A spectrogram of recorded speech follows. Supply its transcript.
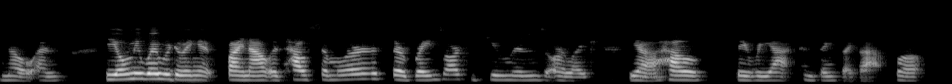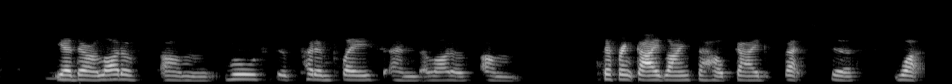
to know. And the only way we're doing it by now is how similar their brains are to humans or like yeah how they react and things like that. But yeah there are a lot of um, rules to put in place and a lot of um, different guidelines to help guide vets to what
